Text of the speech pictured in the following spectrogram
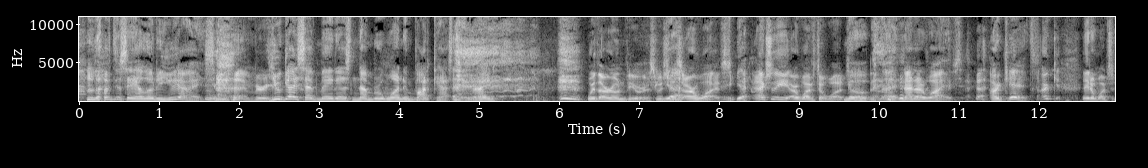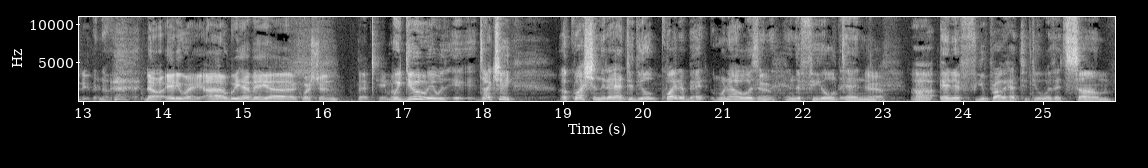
love to say hello to you guys. Very good. You guys have made us number one in podcasting, right? with our own viewers, which Yeah. is our wives. Yeah. Actually, our wives don't watch. No, uh, not our wives, our kids. Our ki- they don't watch it either. No. No. Anyway, uh, we have a uh, question that came up. We up. do. It was. It, it's actually a question that I had to deal quite a bit when I was in, in the field, and Yeah. Uh, and if you probably had to deal with it some,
